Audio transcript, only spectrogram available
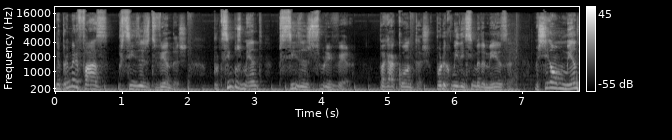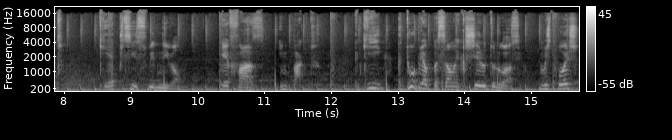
Na primeira fase, precisas de vendas, porque simplesmente precisas de sobreviver. Pagar contas, pôr a comida em cima da mesa, mas chega um momento que é preciso subir de nível. É a fase impacto. Aqui, a tua preocupação é crescer o teu negócio, mas depois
